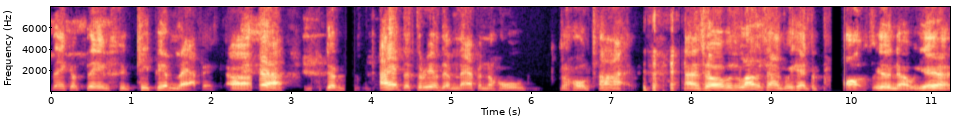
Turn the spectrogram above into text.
think of things to keep him laughing. Uh, yeah, the, I had the three of them laughing the whole the whole time, and so it was a lot of times we had to pause. You know, yeah,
